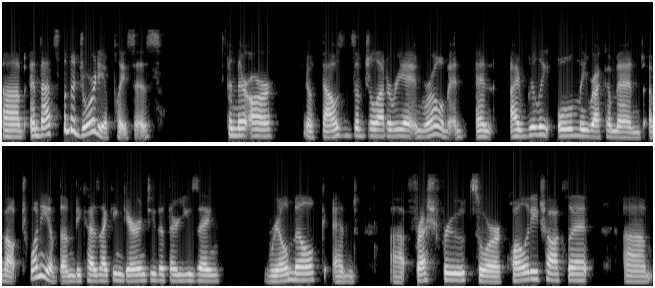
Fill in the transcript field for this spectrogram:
Um, and that's the majority of places. And there are you know thousands of gelateria in Rome, and and I really only recommend about 20 of them because I can guarantee that they're using real milk and uh, fresh fruits or quality chocolate. Um,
